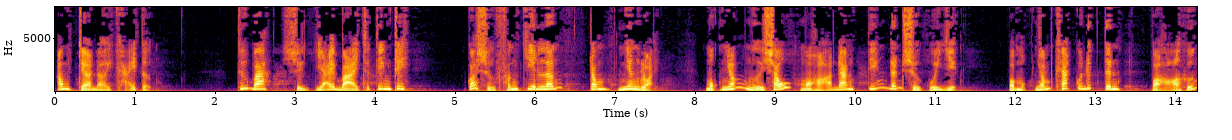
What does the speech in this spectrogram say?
Ông chờ đợi khải tượng. Thứ ba, sự giải bài cho tiên tri. Có sự phân chia lớn trong nhân loại. Một nhóm người xấu mà họ đang tiến đến sự quỷ diệt, và một nhóm khác có đức tin và họ hướng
